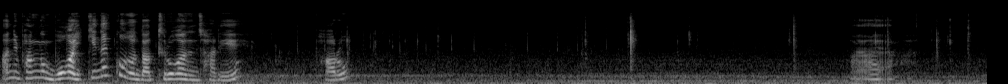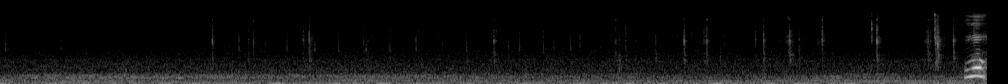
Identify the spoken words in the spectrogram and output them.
아니 방금 뭐가 있긴 했거든 나 들어가는 자리에. 바로 아야야 오!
